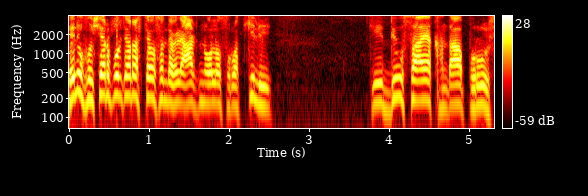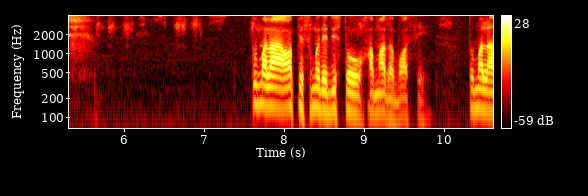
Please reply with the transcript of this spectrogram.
ह्याने होशियारपूरच्या रस्त्यावर संध्याकाळी आठ नऊला सुरुवात केली की दिवसा एखादा पुरुष तुम्हाला ऑफिसमध्ये दिसतो हा माझा बॉस आहे. तुम्हाला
